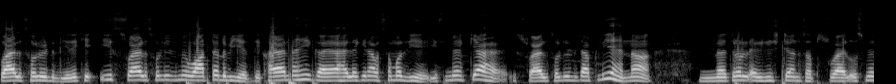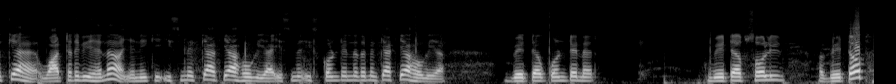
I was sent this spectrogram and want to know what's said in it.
सॉयल सॉलिड दिए। देखिए, इस सॉइल सॉलिड में वाटर भी है, दिखाया नहीं गया है, लेकिन आप समझिए, इसमें क्या है? सॉइल सॉलिड आप लिए हैं ना? नेचुरल एग्जिस्टेंस ऑफ़ सॉइल उसमें क्या है? वाटर भी है ना? यानी कि इसमें क्या क्या हो गया? इसमें इस कंटेनर में क्या क्या हो गया? Weight of container weight of solid और weight of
